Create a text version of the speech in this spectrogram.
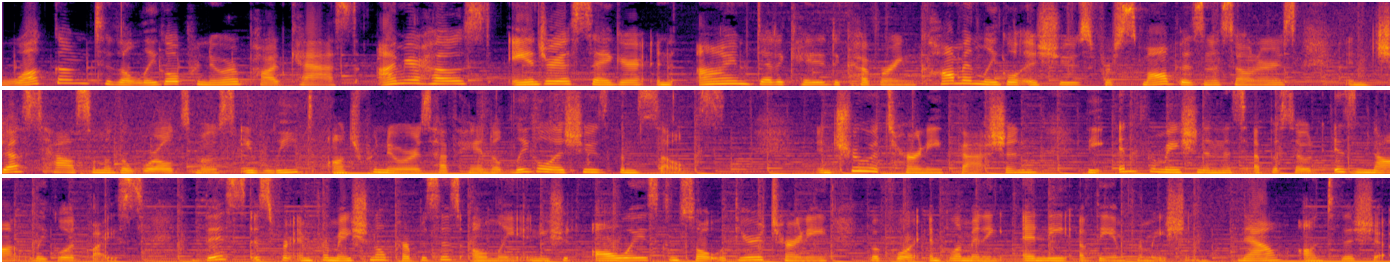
Welcome to the Legalpreneur Podcast. I'm your host, Andrea Sager, and I'm dedicated to covering common legal issues for small business owners and just how some of the world's most elite entrepreneurs have handled legal issues themselves. In true attorney fashion, the information in this episode is not legal advice. This is for informational purposes only, and you should always consult with your attorney before implementing any of the information. Now, on to the show.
